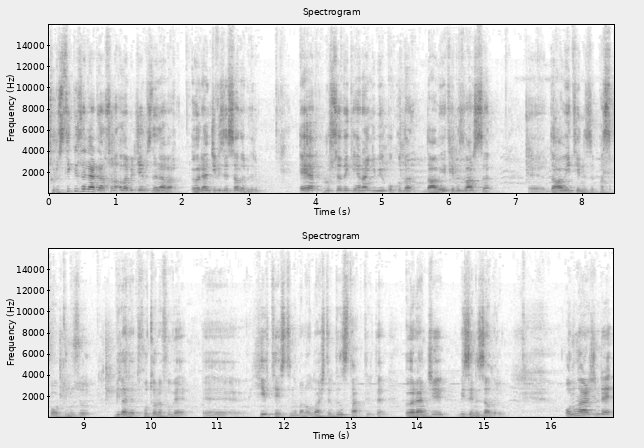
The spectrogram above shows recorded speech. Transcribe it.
Turistik vizelerden sonra alabileceğimiz neler var? Öğrenci vizesi alabilirim. Eğer Rusya'daki herhangi bir okuldan davetiyeniz varsa e, davetiyenizi, pasaportunuzu, bir adet fotoğrafı ve e, HIV testini bana ulaştırdığınız takdirde öğrenci vizenizi alırım. Onun haricinde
